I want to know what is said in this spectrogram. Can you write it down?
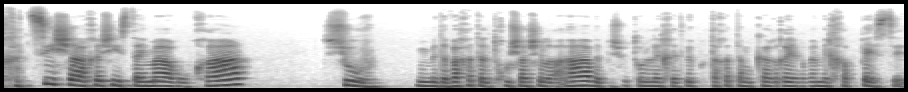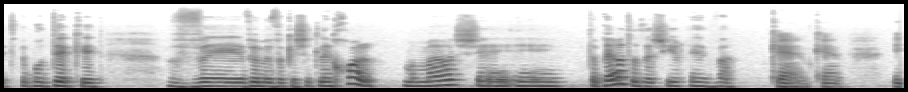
חצי שעה אחרי שהסתיימה הארוחה, שוב, מדווחת על תחושה של רעב ופשוט הולכת ופותחת את המקרר ומחפשת ובודקת ו... ומבקשת לאכול, ממש מדברת על זה שהיא רעבה. כן, כן. אה,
